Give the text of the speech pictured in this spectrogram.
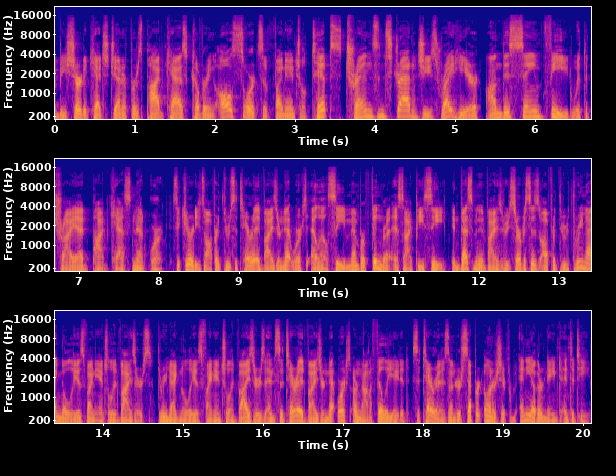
And be sure to catch Jennifer's podcast covering all sorts of financial tips, trends, and strategies right here on this same feed with the Triad Podcast Network. Securities offered through Cetera Advisor Networks, LLC, member FINRA SIPC. Investment advisory services offered through Three Magnolias Financial Advisors. Three Magnolias Financial Advisors and Cetera Advisor Networks are not affiliated. Cetera is under separate ownership from any other named entity.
